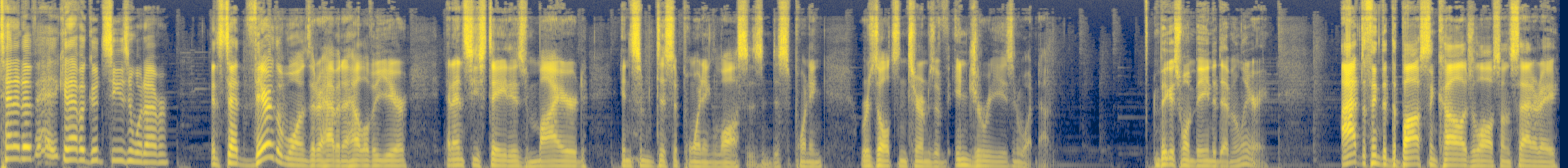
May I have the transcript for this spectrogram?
tentative, eh, you could have a good season, whatever. Instead, they're the ones that are having a hell of a year, and NC State is mired in some disappointing losses and disappointing results in terms of injuries and whatnot. Biggest one being to Devin Leary. I have to think that the Boston College loss on Saturday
